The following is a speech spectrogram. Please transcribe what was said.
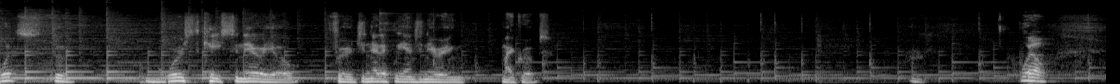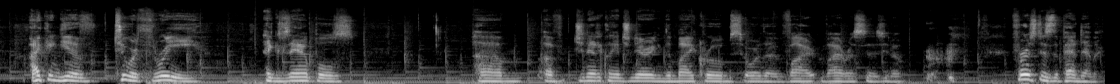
What's the worst case scenario for genetically engineering microbes? Well, I can give two or three examples um, of genetically engineering the microbes or the vi- viruses. You know, first is the pandemic.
